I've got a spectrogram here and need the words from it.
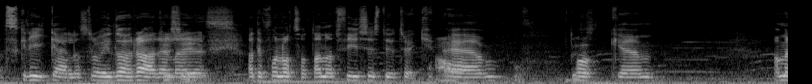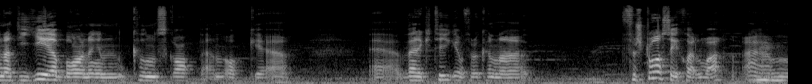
att skrika eller slå i dörrar eller Precis. att det får något sånt annat fysiskt uttryck. Ja. Det- och ehm, ja, men att ge barnen kunskapen och eh, eh, verktygen för att kunna förstå sig själva ehm,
